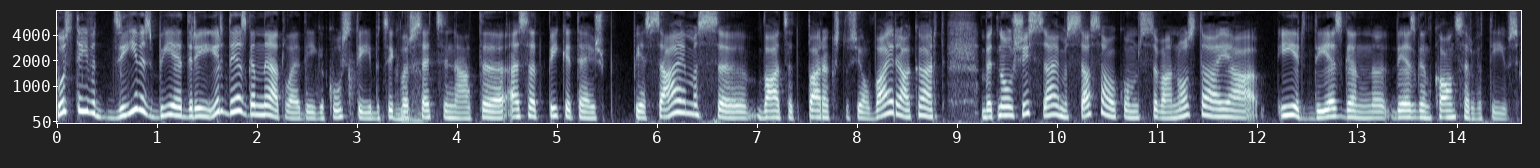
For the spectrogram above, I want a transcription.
Kustība dzīves biedri ir diezgan neatlaidīga kustība, cik var secināt. Esat piketējuši pie saimas, vācat parakstus jau vairāk kārt, bet nu, šis saimas sasaukums savā nostājā ir diezgan, diezgan konservatīvs.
